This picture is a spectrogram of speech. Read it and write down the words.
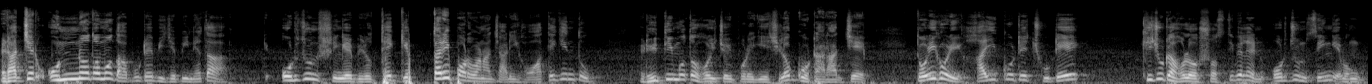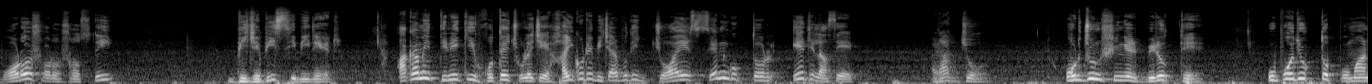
রাজ্যের অন্যতম দাপুটে বিজেপি নেতা অর্জুন সিংয়ের বিরুদ্ধে গ্রেপ্তারি পরোয়ানা জারি হওয়াতে কিন্তু রীতিমতো হইচই পড়ে গিয়েছিল গোটা রাজ্যে। তড়িঘড়ি হাইকোর্টে ছুটে কিছুটা হলেও স্বস্তি পেলেন অর্জুন সিং এবং বড় সড় স্বস্তি বিজেপি শিবিরের। আগামী দিনে কি হতে চলেছে? হাইকোর্টে বিচারপতি জয় সেনগুপ্তর এজলাসে রাজ্য অর্জুন সিংয়ের বিরুদ্ধে উপযুক্ত প্রমাণ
